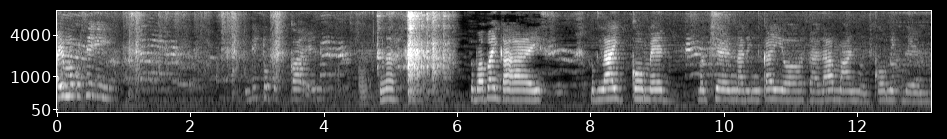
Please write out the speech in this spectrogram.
Ayaw mo kasi eh. Hindi to pagkain. Okay na. So, bye-bye guys. Mag-like, comment, mag-share na rin kayo. Salamat, mag-comment din.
